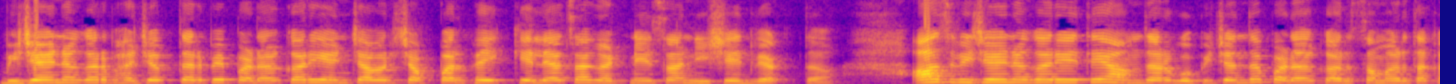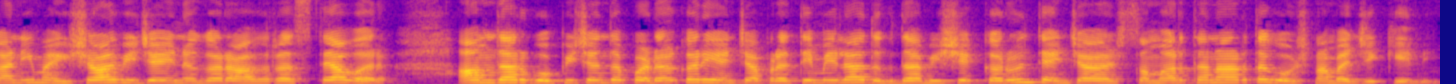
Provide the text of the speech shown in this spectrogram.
विजयनगर भाजपतर्फे पडळकर यांच्यावर चप्पलफेक केल्याचा घटनेचा निषेध व्यक्त. आज विजयनगर येथे आमदार गोपीचंद पडळकर समर्थकांनी महिषाळ विजयनगर रस्त्यावर आमदार गोपीचंद पडळकर यांच्या प्रतिमेला दुग्धाभिषेक करून त्यांच्या समर्थनार्थ घोषणाबाजी केली.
